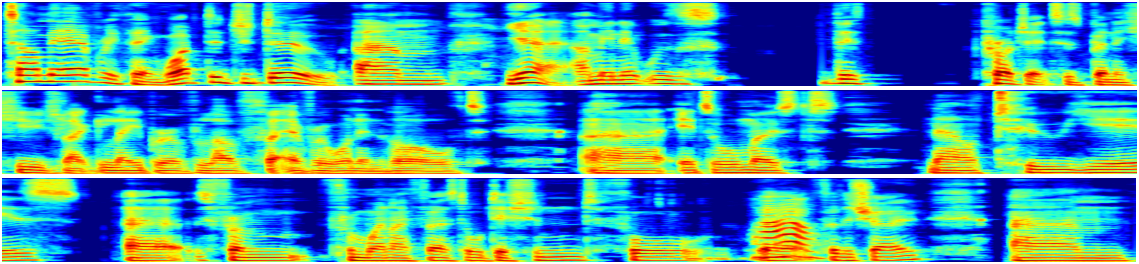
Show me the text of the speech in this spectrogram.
tell me everything. What did you do? Um, yeah i mean it was this project has been a huge like labor of love for everyone involved uh, it's almost now two years uh, from from when I first auditioned for wow. the, for the show. Um,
